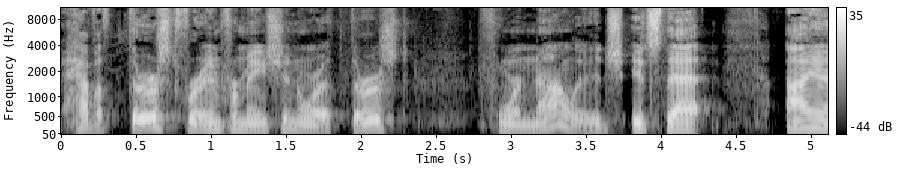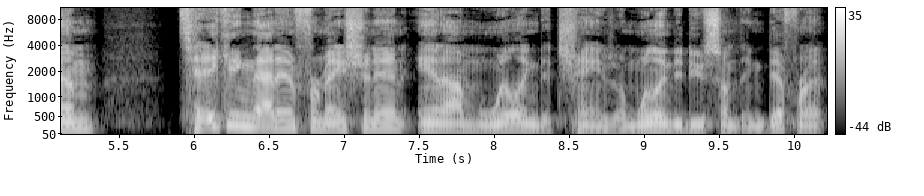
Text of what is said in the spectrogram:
have a thirst for information or a thirst for knowledge, it's that I am taking that information in and I'm willing to change. I'm willing to do something different.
